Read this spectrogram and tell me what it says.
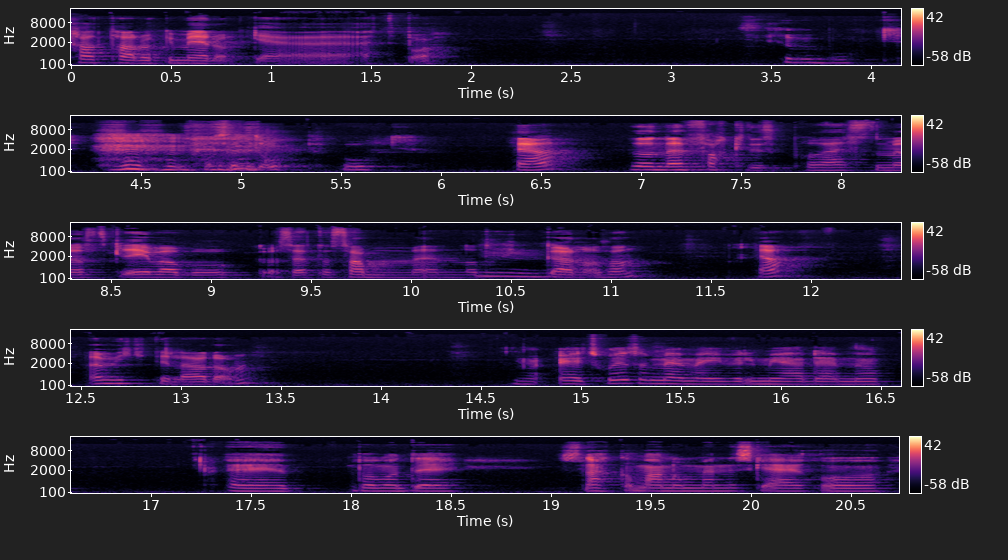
hva tar dere med dere etterpå? Skrive bok. Og sette opp bok. Ja? Sånn den faktiske prosessen med å skrive bok og sette sammen og trykke den og sånn? Ja. En viktig lærdom. Ja, Jeg tror jeg tar med meg veldig mye av det med å eh, på en måte snakke med andre mennesker og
